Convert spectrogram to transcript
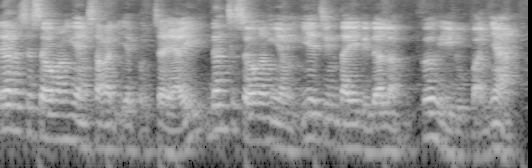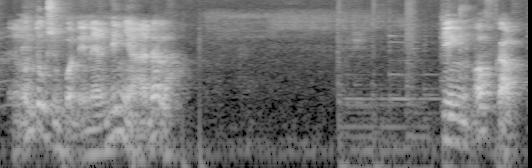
dari seseorang yang sangat ia percayai dan seseorang yang ia cintai di dalam kehidupannya. Untuk support energinya adalah King of Cup.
